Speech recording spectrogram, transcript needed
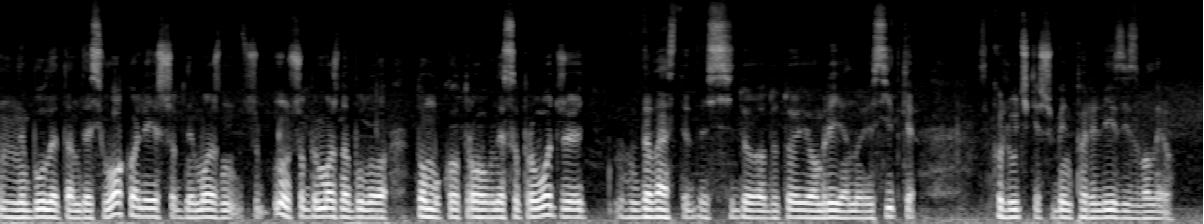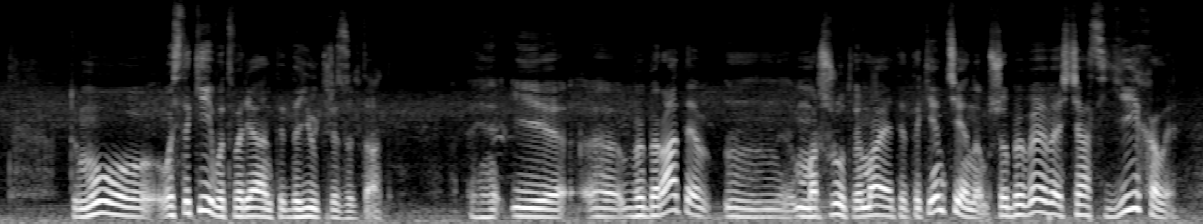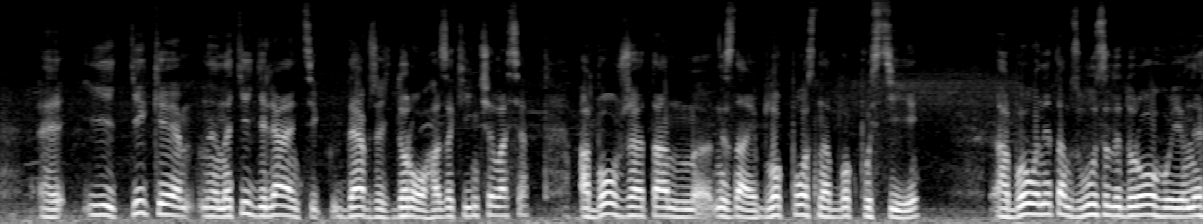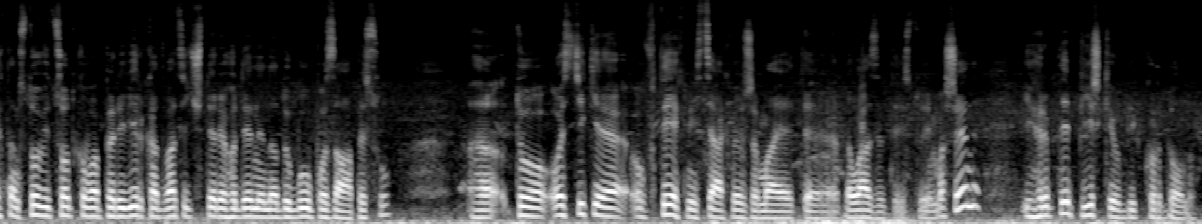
не були там десь в околі, щоб не можна, щоб, ну, щоб можна було тому, котрого вони супроводжують, довести десь до, до тої омріяної сітки, колючки, щоб він переліз і звалив. Тому ось такі от варіанти дають результат. І е, вибирати маршрут ви маєте таким чином, щоб ви весь час їхали, е, і тільки на тій ділянці, де вже дорога закінчилася, або вже там, не знаю, блокпост на блокпості, або вони там звузили дорогу і в них там 100% перевірка 24 години на добу по запису. Е, То ось тільки в тих місцях ви вже маєте вилазити із тої машини і гребти пішки в бік кордону.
